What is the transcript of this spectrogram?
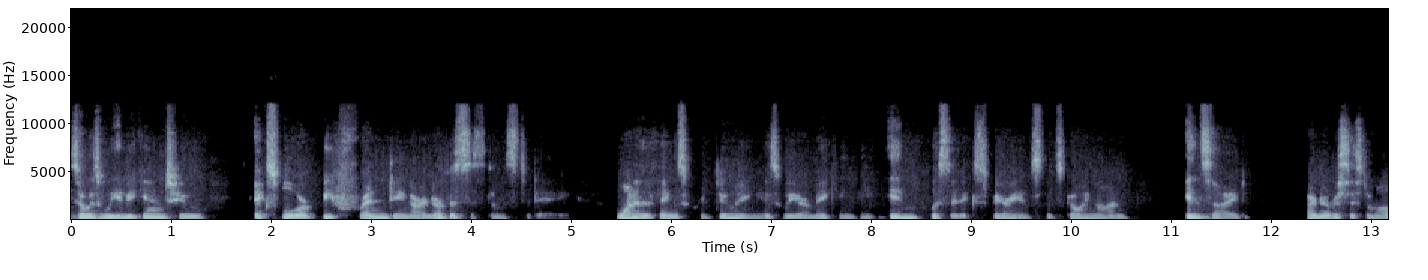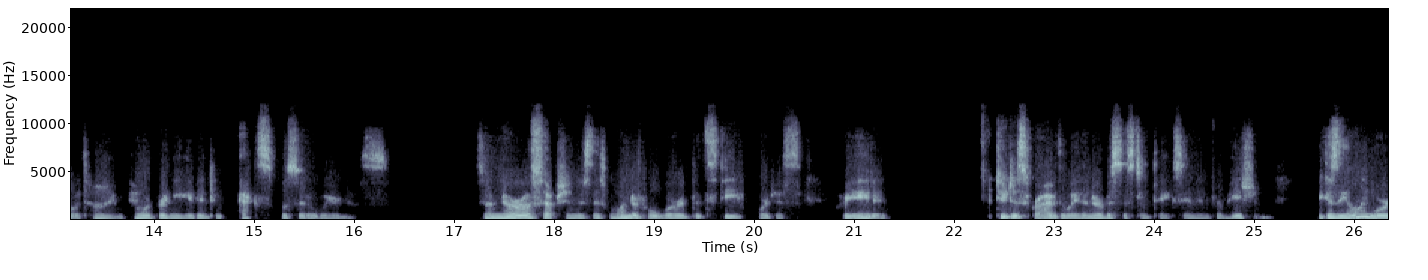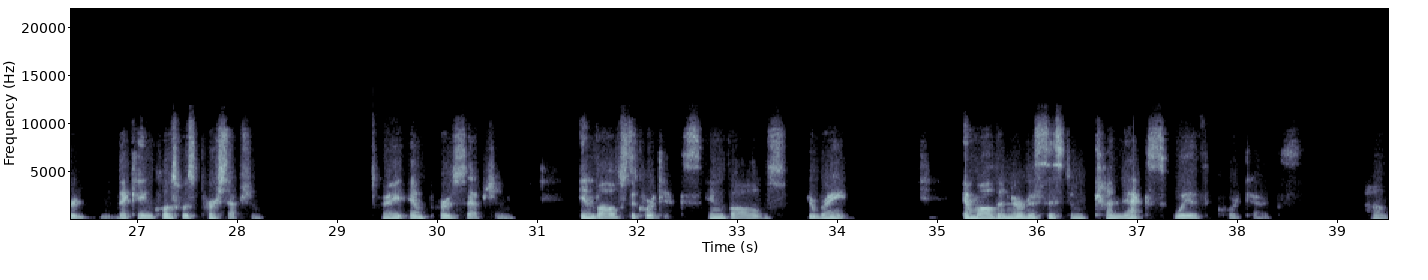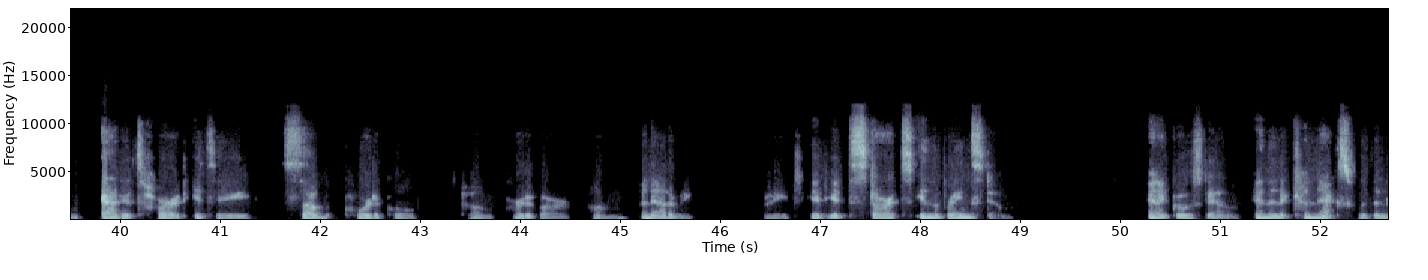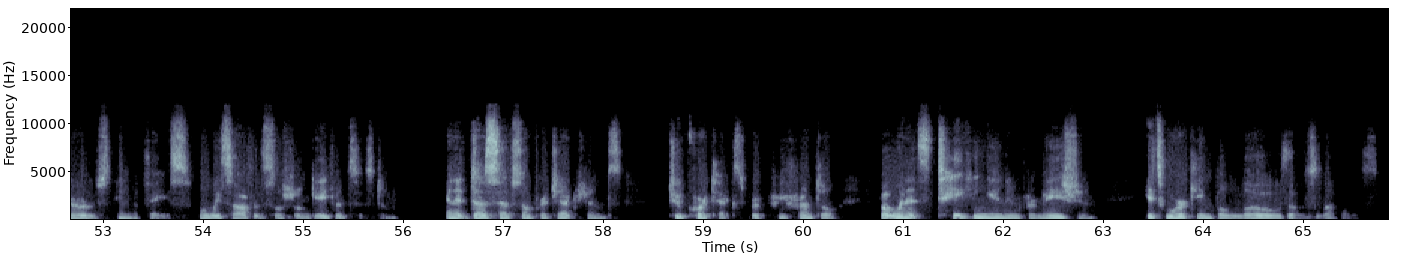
So as we begin to explore befriending our nervous systems today, one of the things we're doing is we are making the implicit experience that's going on inside our nervous system all the time, and we're bringing it into explicit awareness. So, neuroception is this wonderful word that Steve Porges created to describe the way the nervous system takes in information. Because the only word that came close was perception, right? And perception involves the cortex, involves your brain. And while the nervous system connects with cortex, um, at its heart, it's a subcortical um, part of our um, anatomy, right? It, it starts in the brainstem and it goes down and then it connects with the nerves in the face when we saw for the social engagement system. And it does have some projections to cortex for prefrontal. But when it's taking in information, it's working below those levels.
